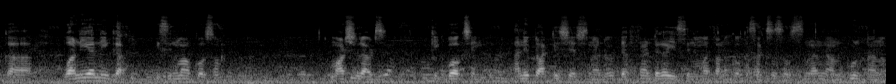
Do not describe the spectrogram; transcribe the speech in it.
ఒక వన్ ఇయర్ ఇంకా ఈ సినిమా కోసం మార్షల్ ఆర్ట్స్ కిక్ బాక్సింగ్ అని ప్రాక్టీస్ చేస్తున్నాడు. డెఫినెట్గా ఈ సినిమా తనకు ఒక సక్సెస్ వస్తుందని నేను అనుకుంటున్నాను.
